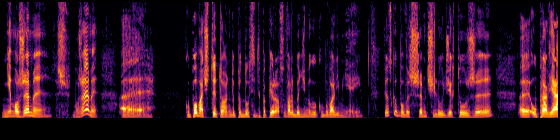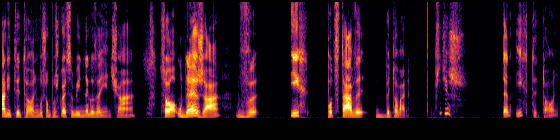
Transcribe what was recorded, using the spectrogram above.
nie możemy, możemy e, kupować tytoń do produkcji tych papierosów, ale będziemy go kupowali mniej. W związku z powyższym ci ludzie, którzy e, uprawiali tytoń, muszą poszukać sobie innego zajęcia, co uderza w ich podstawy bytowania. Przecież ten ich tytoń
